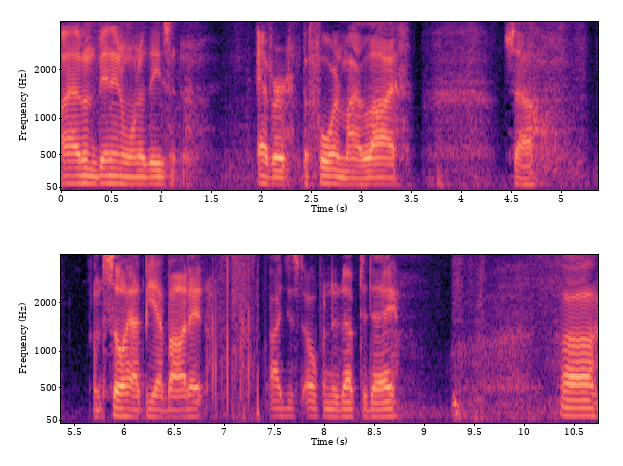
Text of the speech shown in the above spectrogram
I haven't been in one of these ever before in my life. So, I'm so happy I bought it. I just opened it up today. Uh,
